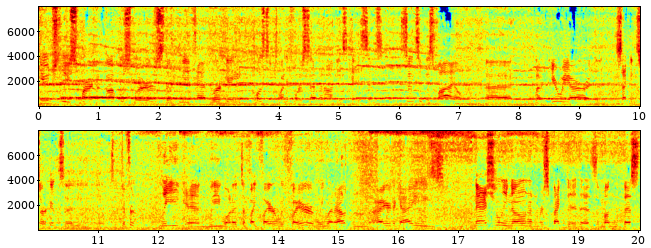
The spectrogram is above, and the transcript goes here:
hugely smart and accomplished lawyers that we've had working close to 24-7 on this case since since it was filed. Uh, but here we are at the Second Circuit. It's a, it's a different league, and we wanted to fight fire with fire, and we went out and hired a guy who's nationally known and respected as among the best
